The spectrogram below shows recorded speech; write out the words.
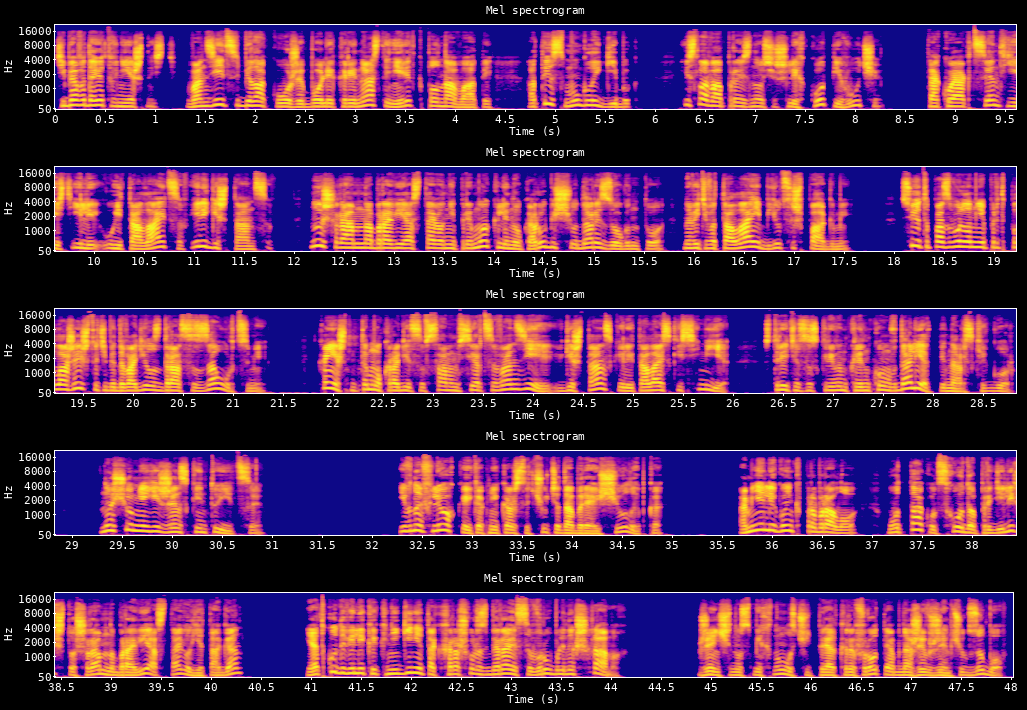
Тебя выдает внешность. Ванзейцы белокожие, более коренастый, нередко полноватый, а ты смуглый гибок. И слова произносишь легко, певуче. Такой акцент есть или у италайцев, или гештанцев. Ну и шрам на брови оставил не прямой клинок, а рубящий удар изогнутого. Но ведь в Италае бьются шпагами. Все это позволило мне предположить, что тебе доводилось драться с заурцами. Конечно, ты мог родиться в самом сердце Ванзеи, в гештанской или италайской семье, встретиться с кривым клинком вдали от Пинарских гор. Но еще у меня есть женская интуиция. И вновь легкая и, как мне кажется, чуть одобряющая улыбка. А меня легонько пробрало. Вот так вот сходу определить, что шрам на брови оставил ятаган? И откуда великая княгиня так хорошо разбирается в рубленых шрамах? Женщина усмехнулась, чуть приоткрыв рот и обнажив жемчуг зубов.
